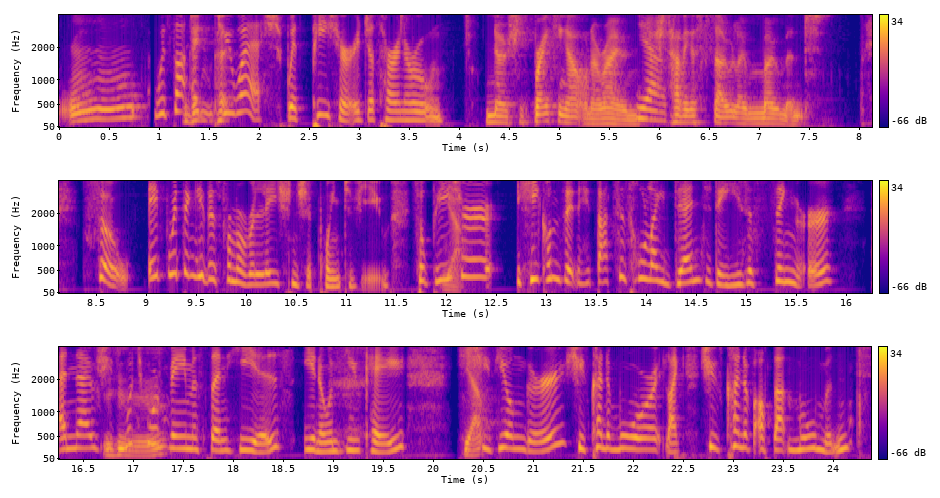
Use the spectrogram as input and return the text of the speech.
Mm. was that Didn't a put- duet with peter or just her on her own No, she's breaking out on her own. Yeah. she's having a solo moment. So, if we're thinking this from a relationship point of view, so Peter, he comes in, that's his whole identity. He's a singer, and now she's much more famous than he is, you know, in the UK. Yep. She's younger, she's kind of more like, she was kind of of that moment,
